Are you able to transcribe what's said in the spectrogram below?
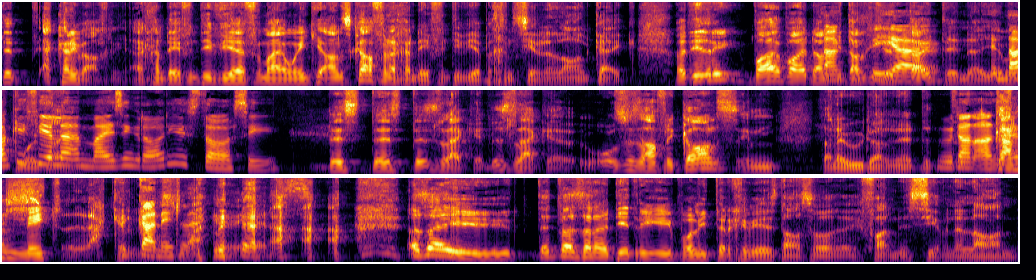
dit ek kan nie wag nie. Ek gaan definitief weer vir my hondjie aanskaf en ek gaan definitief weer begin Sewende Laan kyk. Wat Edri, baie baie dankie, dankie, vir jou tyd en uh, jy en moet dankie vir julle amazing radiostasie. Dis dis dis lekker. Dis lekker. Ons is Afrikaans en dan nou hoe dan dit Hoe dan kan anders? net lekker Dit kan net lekker wees. As hy dit was dan nou D3 Voliter geweest daarso van die sewende laan.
